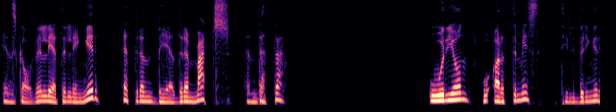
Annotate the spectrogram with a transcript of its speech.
En skal vel lete lenger etter en bedre match enn dette. Orion og Artemis tilbringer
